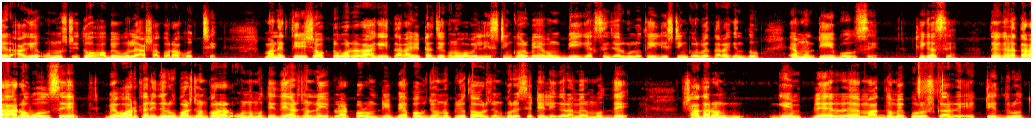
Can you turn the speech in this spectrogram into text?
এর আগে অনুষ্ঠিত হবে বলে আশা করা হচ্ছে। মানে তিরিশে অক্টোবরের আগেই তারা এটা যে কোনোভাবে লিস্টিং করবে এবং বিগ এক্সচেঞ্জারগুলোতেই লিস্টিং করবে, তারা কিন্তু এমনটিই বলছে। ঠিক আছে? তো এখানে তারা আরও বলছে, ব্যবহারকারীদের উপার্জন করার অনুমতি দেওয়ার জন্য এই প্ল্যাটফর্মটি ব্যাপক জনপ্রিয়তা অর্জন করেছে টেলিগ্রামের মধ্যে। সাধারণ গেম প্লের মাধ্যমে পুরস্কার, একটি দ্রুত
